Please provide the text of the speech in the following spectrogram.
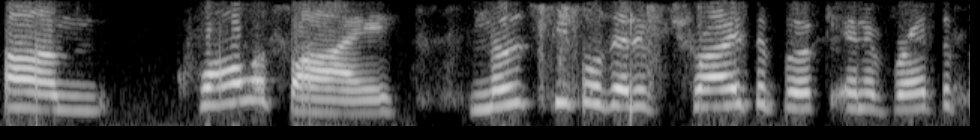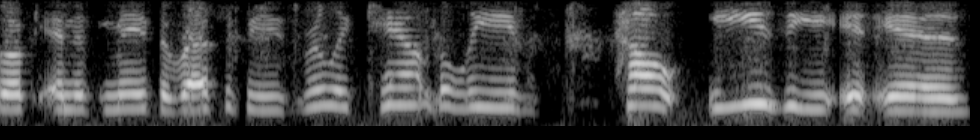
um, qualify most people that have tried the book and have read the book and have made the recipes really can't believe how easy it is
